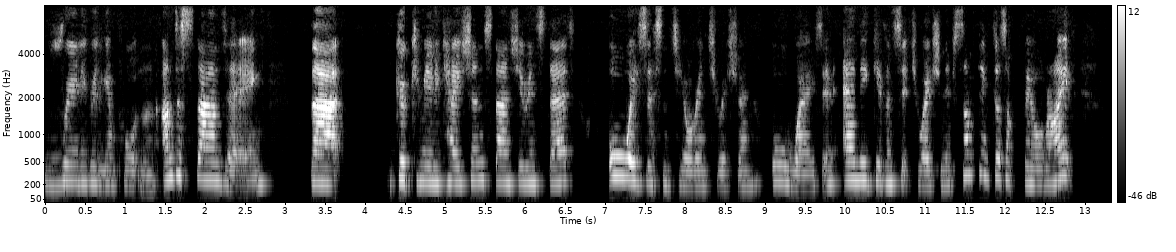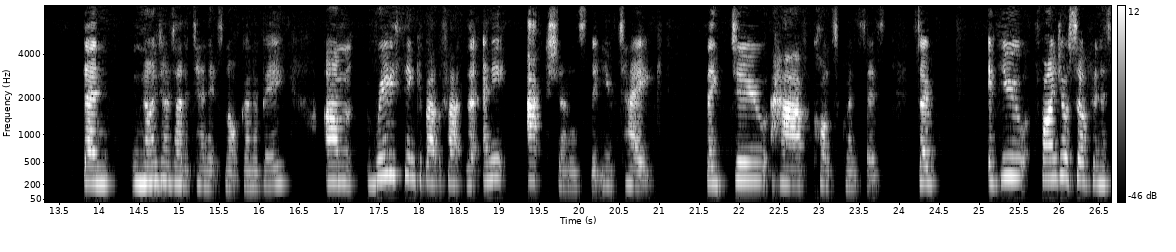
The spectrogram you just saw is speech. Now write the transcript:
really, really important. Understanding that good communication stands you instead. Always listen to your intuition, always, in any given situation. If something doesn't feel right, then nine times out of 10, it's not going to be. Um, really think about the fact that any actions that you take, they do have consequences. So if you find yourself in this,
